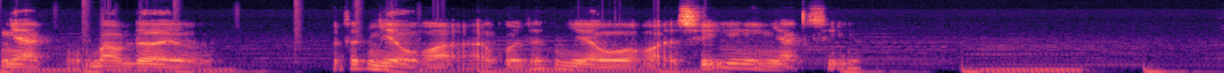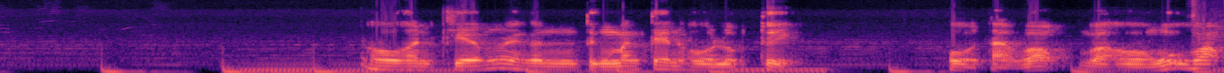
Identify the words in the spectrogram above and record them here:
nhạc bao đời của rất nhiều họa, của rất nhiều họa sĩ, nhạc sĩ. Hồ Hoàn Kiếm này còn từng mang tên Hồ Lục Thủy, Hồ Tả Vọng và Hồ Ngũ Vọng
